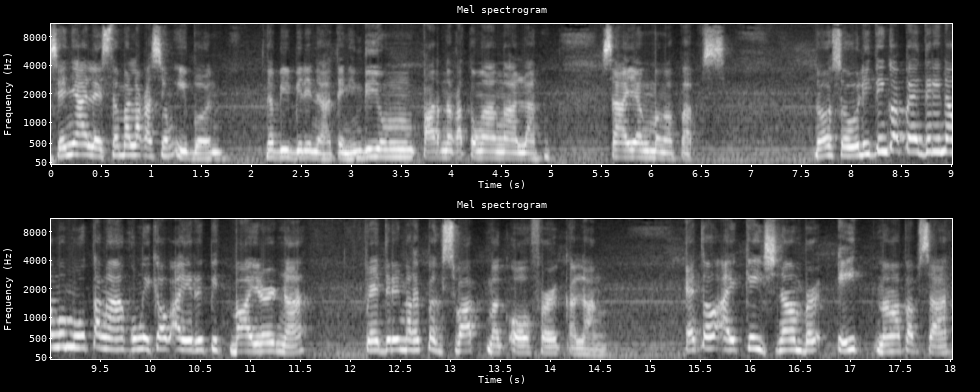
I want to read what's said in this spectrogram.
Senyales na malakas yung ibon na bibili natin. Hindi yung parang nakatunganga lang. Sayang mga paps. No, so ulitin ko, pwede rin ang umutang ha, kung ikaw ay repeat buyer na, pwede rin makipag-swap, mag-offer ka lang. Ito ay cage number 8 mga paps ha.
